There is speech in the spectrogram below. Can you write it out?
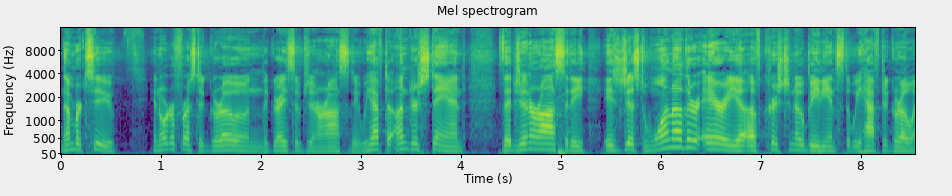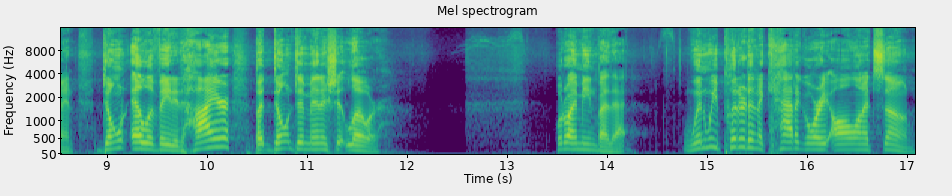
Number two, in order for us to grow in the grace of generosity, we have to understand that generosity is just one other area of Christian obedience that we have to grow in. Don't elevate it higher, but don't diminish it lower. What do I mean by that? When we put it in a category all on its own,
